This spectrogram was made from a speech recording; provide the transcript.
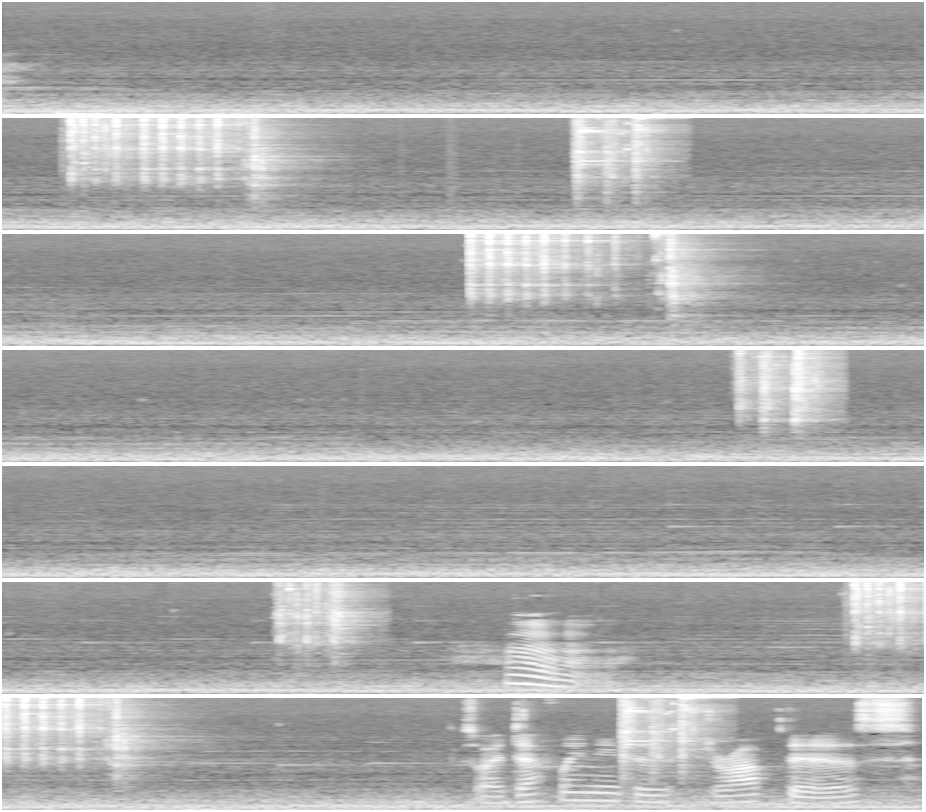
Hmm. So I definitely need to drop this,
